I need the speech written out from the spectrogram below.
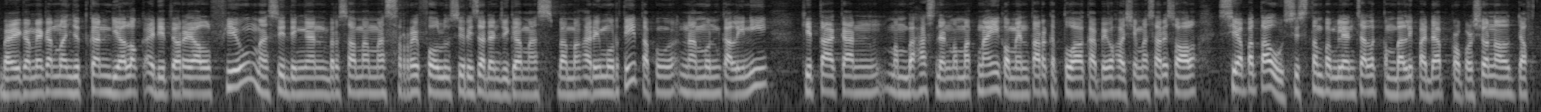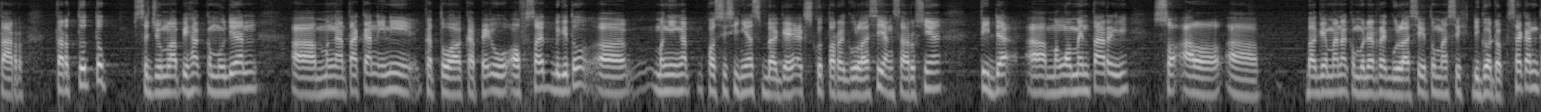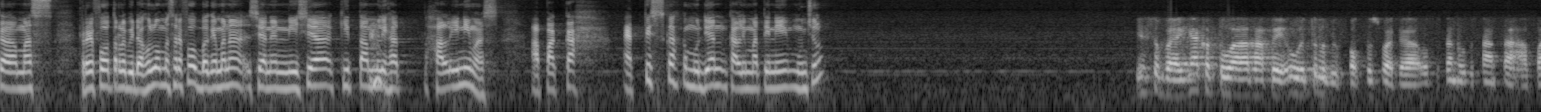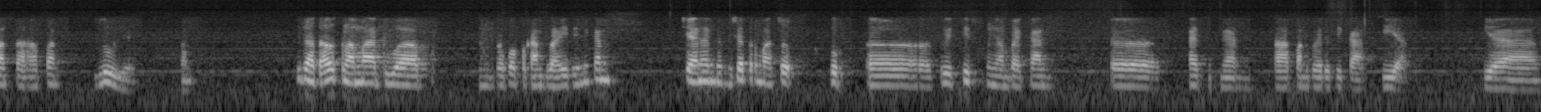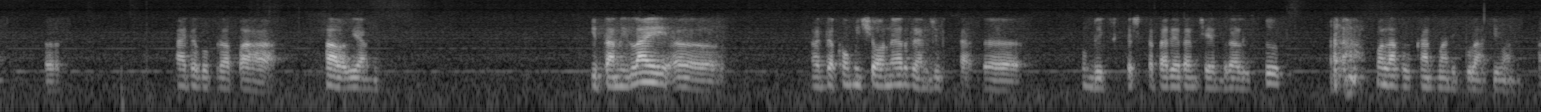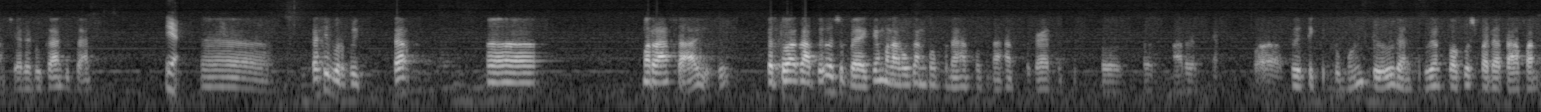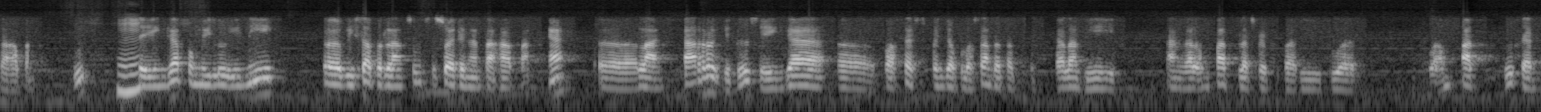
Baik, kami akan melanjutkan dialog editorial view masih dengan bersama Mas Revolusi Riza dan juga Mas Bambang Harimurti. Tapi namun kali ini kita akan membahas dan memaknai komentar Ketua KPU Hashim Asyari soal siapa tahu sistem pemilihan caleg kembali pada proporsional daftar tertutup. Sejumlah pihak kemudian uh, mengatakan ini Ketua KPU offside begitu, uh, mengingat posisinya sebagai eksekutor regulasi yang seharusnya tidak uh, mengomentari soal uh, bagaimana kemudian regulasi itu masih digodok. Saya akan ke Mas Revo terlebih dahulu. Mas Revo, bagaimana CNN Indonesia kita melihat hal ini, Mas? Apakah etiskah kemudian kalimat ini muncul? Ya sebaiknya ketua KPU itu lebih fokus pada urusan-urusan tahapan-tahapan dulu ya. Kita tahu selama dua beberapa pekan terakhir ini kan CNN Indonesia termasuk cukup uh, kritis menyampaikan uh, terkait dengan tahapan verifikasi ya yang eh, ada beberapa hal yang kita nilai eh, ada komisioner dan juga eh, sekretariatan jenderal itu melakukan manipulasi masih ada dugaan dugaan. Ya. Kita sih berpikir merasa gitu ketua KPU sebaiknya melakukan pembenahan-pembenahan terkait kemarin kritik itu muncul dan kemudian fokus pada tahapan-tahapan itu mhm. sehingga pemilu ini e, bisa berlangsung sesuai dengan tahapannya e, lancar gitu sehingga proses pencoblosan tetap berjalan di tanggal 14 Februari 2024 itu dan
